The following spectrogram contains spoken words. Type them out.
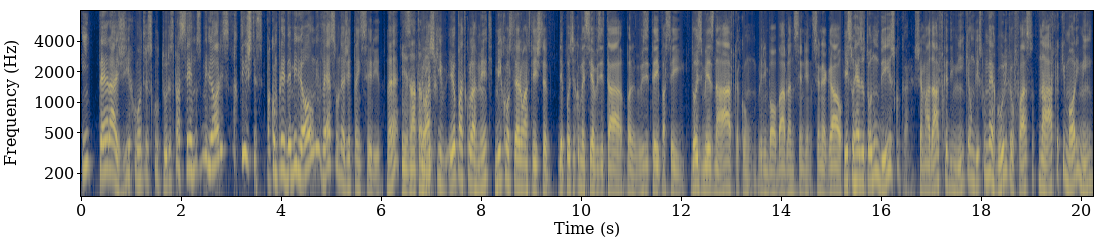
interagir com outras culturas para sermos melhores artistas, para compreender melhor o universo onde a gente está inserido, né? Exatamente. Eu acho que eu, particularmente, me considero um artista. Depois que eu comecei a visitar, visitei, passei dois meses na África com Berimbau Bab, lá no Sene- Senegal. Isso resultou num disco, cara, chamado África de Mim, que é um disco, um mergulho que eu faço na África que mora em mim.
